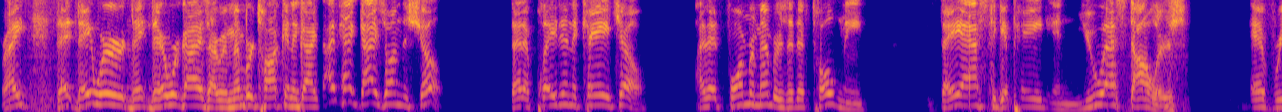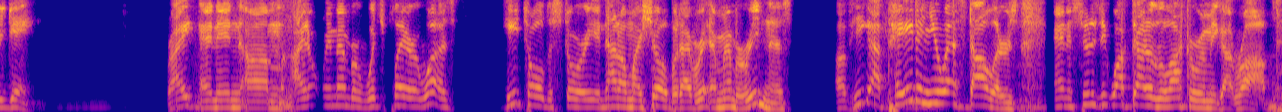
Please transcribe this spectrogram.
Right. They, they were, they, there were guys, I remember talking to guys. I've had guys on the show that have played in the KHL. I've had former members that have told me they asked to get paid in US dollars every game. Right. And then um, I don't remember which player it was. He told a story, and not on my show, but I, re- I remember reading this of he got paid in US dollars. And as soon as he walked out of the locker room, he got robbed.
